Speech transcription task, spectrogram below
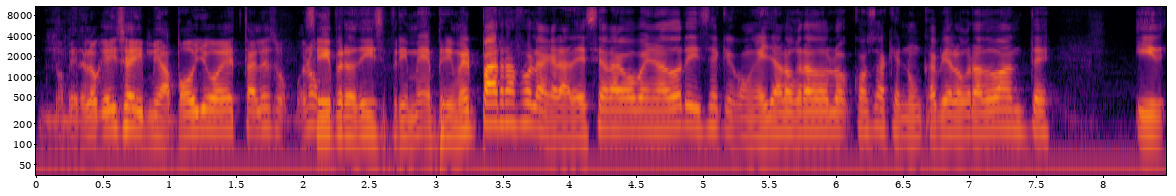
No, mire lo que dice y mi apoyo es tal eso. Bueno, sí, pero dice, primer, primer párrafo le agradece a la gobernadora y dice que con ella ha logrado lo- cosas que nunca había logrado antes. Y,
